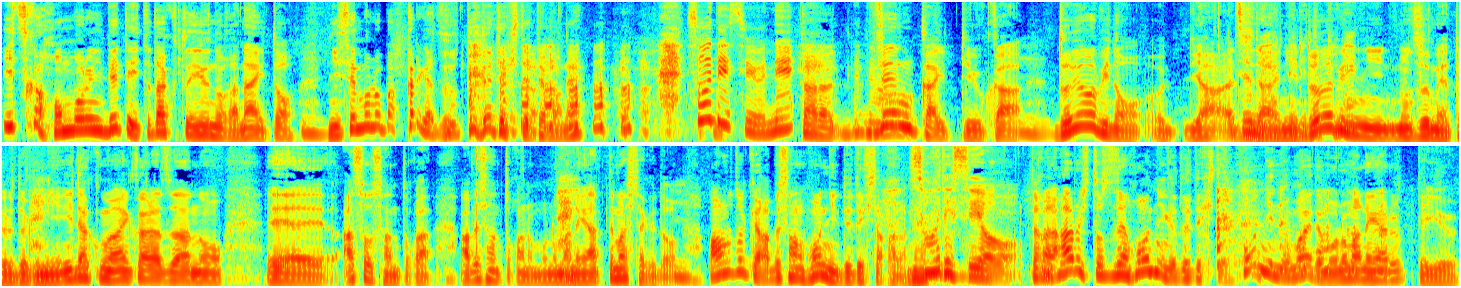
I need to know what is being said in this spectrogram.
いつか本物に出ていただくというのがないと、偽物ばっかりがずっと出てきててもね。そうですよね。だから前回っていうか、土曜日のや時代に、土曜日にのズームやってる時に、飯田君相変わらずあの、えー、麻生さんとか安倍さんとかのものまねやってましたけど、あの時安倍さん本人出てきたからね。そうですよ。だからある日突然本人が出てきて、本人の前でものまねやるっていう。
